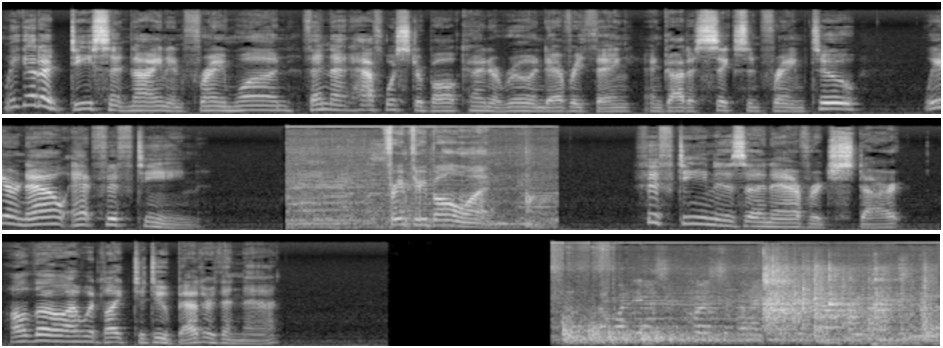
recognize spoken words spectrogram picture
We got a decent 9 in frame 1, then that half Worcester ball kind of ruined everything, and got a 6 in frame 2. We are now at 15. Frame three, ball one. 15 is an average start, although I would like to do better than that. I wanted to ask you a question, but I can't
